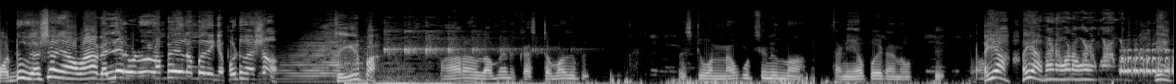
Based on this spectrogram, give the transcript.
படு விஷம் அவன் வெள்ளையர் வேணும் நம்பவே நம்பாதீங்க படு விஷம். சரி இருப்பா. ஆரம் இல்லாம எனக்கு கஷ்டமாகுது. ஃபர்ஸ்ட் ஒன்னா குடிச்சுன்னு இருந்தோம். தனியா போயிட்டான் விட்டு. ஐயா ஐயா வேணாம் வேணாம் வேணாம்.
